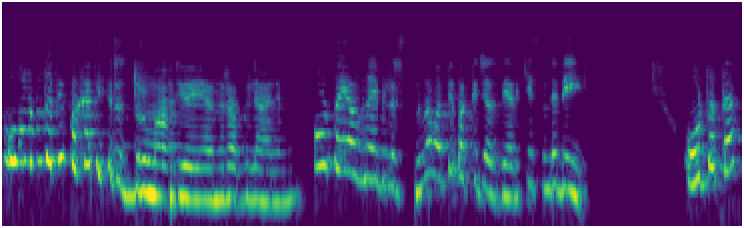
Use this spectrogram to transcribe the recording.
orada bir bakabiliriz duruma diyor yani Rabbül Alemin. Orada yazmayabilirsiniz ama bir bakacağız yani kesin de değil. Orada da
